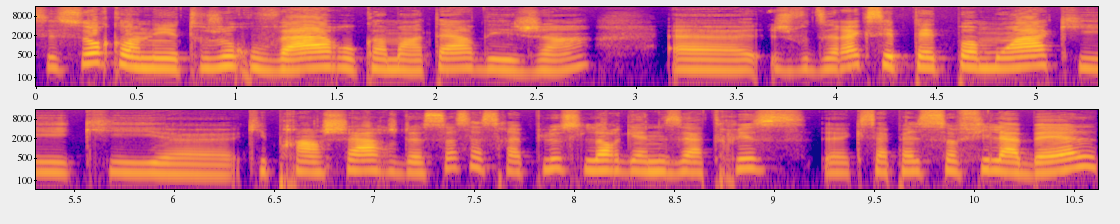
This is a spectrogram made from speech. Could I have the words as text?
C'est sûr qu'on est toujours ouvert aux commentaires des gens. Euh, je vous dirais que c'est peut-être pas moi qui, qui, euh, qui prend charge de ça. Ce serait plus l'organisatrice euh, qui s'appelle Sophie Labelle,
